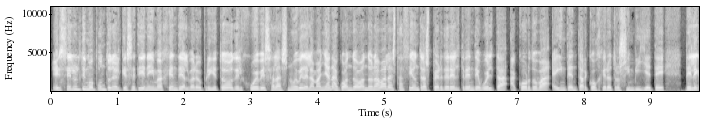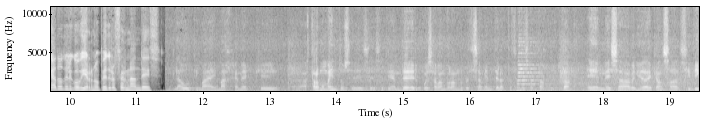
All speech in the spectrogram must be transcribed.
Es el último punto en el que se tiene imagen de Álvaro Prieto del jueves a las 9 de la mañana, cuando abandonaba la estación tras perder el tren de vuelta a Córdoba e intentar coger otro sin billete. Delegado del Gobierno, Pedro Fernández. La última imagen que hasta el momento se, se, tienen de ver, pues abandonando precisamente la estación de Santa Justa en esa avenida de Kansas City,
